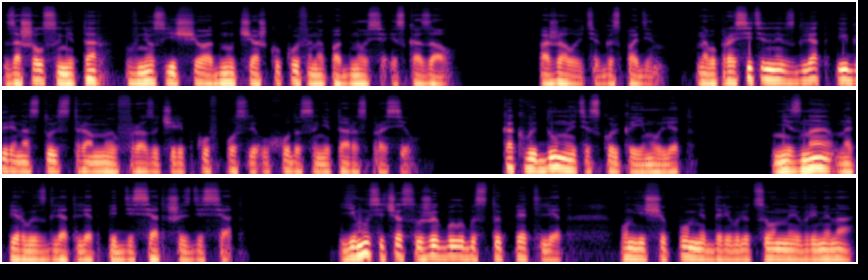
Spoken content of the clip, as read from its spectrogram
Зашел санитар, внес еще одну чашку кофе на подносе и сказал. Пожалуйте, господин. На вопросительный взгляд Игоря на столь странную фразу Черепков после ухода санитара спросил. Как вы думаете, сколько ему лет? Не знаю, на первый взгляд лет 50-60. Ему сейчас уже было бы 105 лет, он еще помнит дореволюционные времена,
